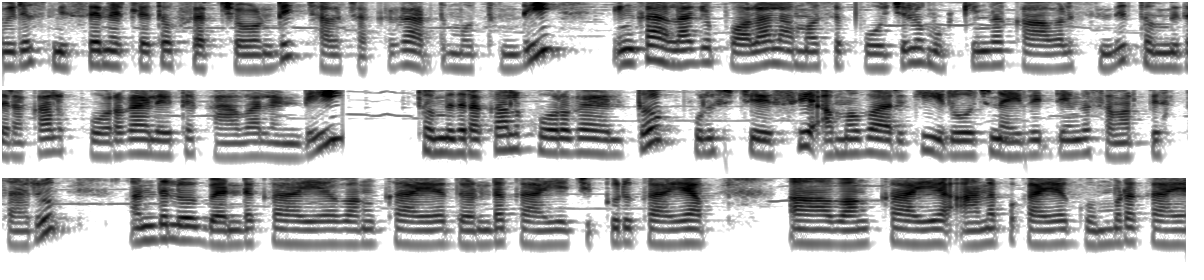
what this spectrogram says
వీడియోస్ మిస్ అయినట్లయితే ఒకసారి చూడండి. చాలా చక్కగా అర్థమవుతుంది. ఇంకా అలాగే పొలాల అమావాస్య పూజలో ముఖ్యంగా కావాల్సింది తొమ్మిది రకాల కూరగాయలు అయితే కావాలండి. తొమ్మిది రకాల కూరగాయలతో పులుసు చేసి అమ్మవారికి ఈరోజు నైవేద్యంగా సమర్పిస్తారు. అందులో బెండకాయ వంకాయ దొండకాయ చిక్కుడుకాయ వంకాయ ఆనపకాయ గుమ్మడికాయ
